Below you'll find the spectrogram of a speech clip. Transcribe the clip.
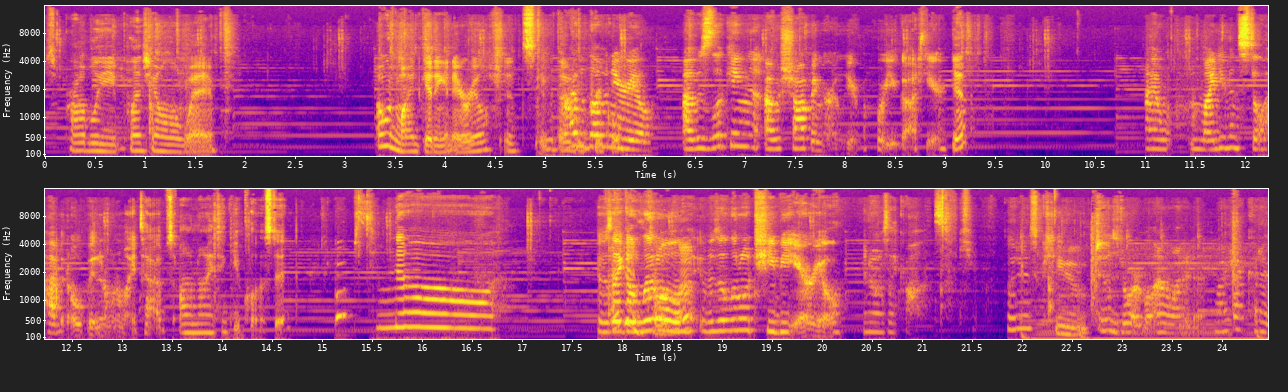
It's probably plenty on the way. I wouldn't mind getting an Aerial. It's it, I would love pretty an cool. Aerial. I was looking, I was shopping earlier before you got here. Yep. I might even still have it open in one of my tabs. Oh no, I think you closed it. Oops. No. It was I like a little, it. it was a little chibi Aerial. And I was like, oh, it's so cute. That is cute. It was adorable. I wanted it. Why did I cut out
